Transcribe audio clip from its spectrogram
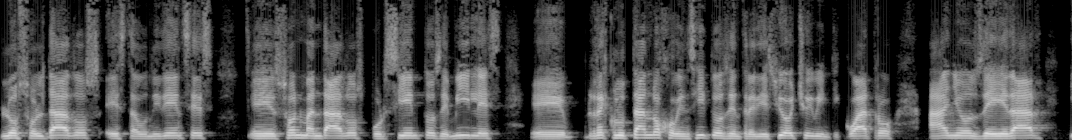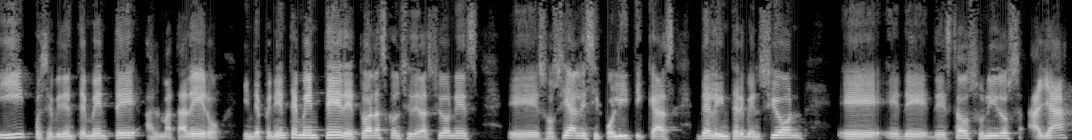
Los soldados estadounidenses eh, son mandados por cientos de miles, eh, reclutando jovencitos de entre 18 y 24 años de edad y pues evidentemente al matadero, independientemente de todas las consideraciones eh, sociales y políticas de la intervención de, de, Estados Unidos allá,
